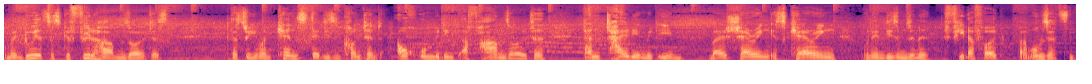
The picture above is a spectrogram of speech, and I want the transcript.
Und wenn du jetzt das Gefühl haben solltest, dass du jemanden kennst, der diesen Content auch unbedingt erfahren sollte, dann teil den mit ihm weil Sharing is Caring und in diesem Sinne viel Erfolg beim Umsetzen.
